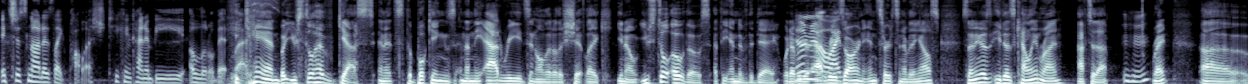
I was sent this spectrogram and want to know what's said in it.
It's just not as like polished. He can kind of be a little bit He less. can, but you still have guests, and it's the bookings, and then the ad reads, and all that other shit. Like you know, you still owe those at the end of the day, whatever No, your no, ad no, reads I'm- are, and inserts, and everything else. So then he does he does Kelly and Ryan after that, Mm-hmm. right? Uh,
